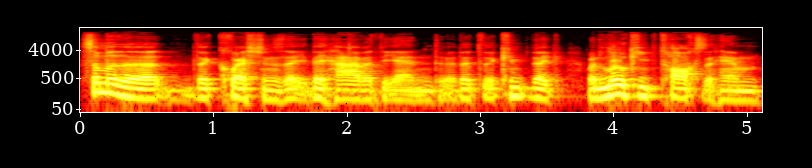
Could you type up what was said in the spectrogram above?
some of the the questions that they have at the end, that the like when Loki talks to him,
